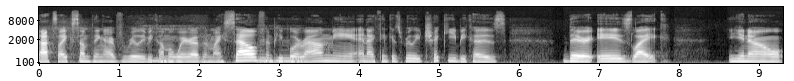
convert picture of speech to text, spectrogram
That's like something I've really become Mm. aware of in myself and people Mhm. around me, and I think it's really tricky because there is like you know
